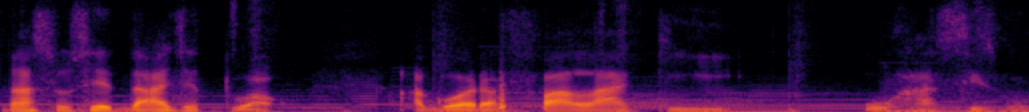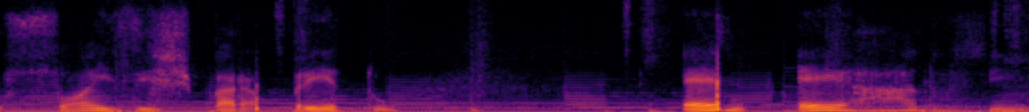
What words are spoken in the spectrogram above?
na sociedade atual. Agora, falar que o racismo só existe para preto é, é errado, sim.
